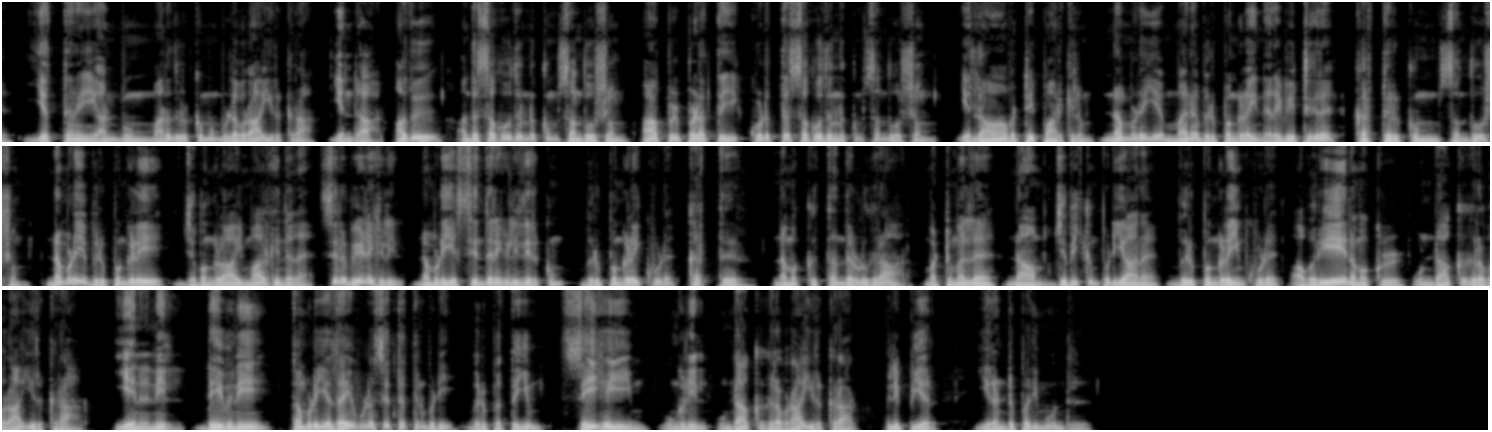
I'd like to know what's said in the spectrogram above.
எத்தனை அன்பும் மனதுருக்கமும் உள்ளவராயிருக்கிறார் என்றார். அது அந்த சகோதரனுக்கும் சந்தோஷம் ஆப்பிள் பழத்தை கொடுத்த சகோதரனுக்கும் சந்தோஷம். எல்லாவற்றை பார்க்கிலும் நம்முடைய மன விருப்பங்களை நிறைவேற்றுகிற கர்த்தருக்கும் சந்தோஷம். நம்முடைய விருப்பங்களே ஜபங்களாய் மாறுகின்றன. சில வேளைகளில் நம்முடைய சிந்தனைகளில் இருக்கும் விருப்பங்களை கூட கர்த்தர் நமக்கு தந்தருளுகிறார். மட்டுமல்ல நாம் ஜபிக்கும்படியான விருப்பங்களையும் கூட அவரே நமக்குள் உண்டாக்குகிறவராயிருக்கிறார். ஏனெனில் தேவனே தம்முடைய தயவுள்ள சித்தத்தின்படி விருப்பத்தையும் செய்கையையும் உங்களில் உண்டாக்குகிறவராயிருக்கிறார். பிலிப்பியர் இரண்டு பதிமூன்று.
